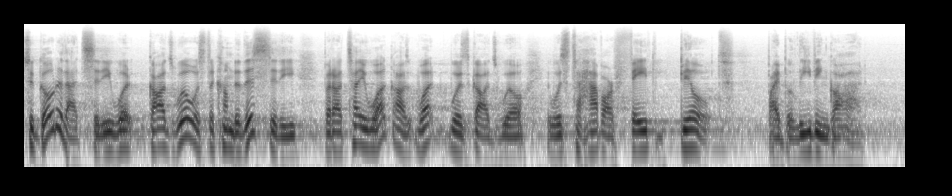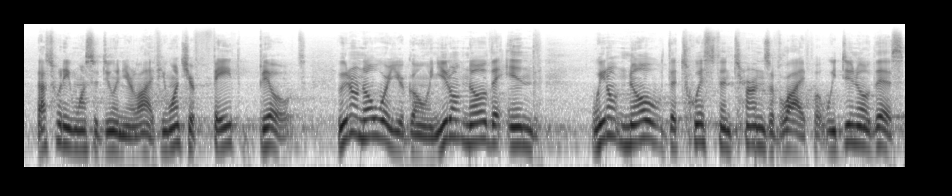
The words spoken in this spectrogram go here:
to go to that city. What God's will was to come to this city. But I'll tell you what, God, what was God's will? It was to have our faith built by believing God. That's what He wants to do in your life. He wants your faith built we don't know where you're going. You don't know the end. We don't know the twists and turns of life, but we do know this.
